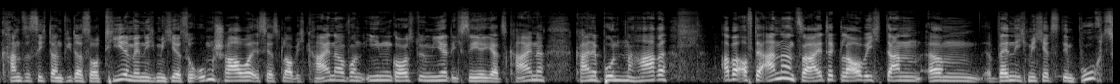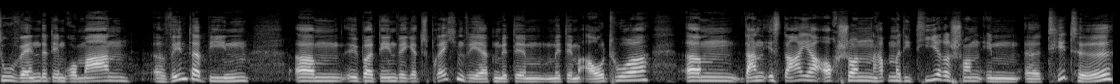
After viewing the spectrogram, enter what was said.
kann es sich dann wieder sortieren. Wenn ich mich hier so umschaue, ist jetzt, glaube ich, keiner von Ihnen kostümiert. Ich sehe jetzt keine, keine bunten Haare. Aber auf der anderen Seite glaube ich dann, ähm, wenn ich mich jetzt dem Buch zuwende, dem Roman äh, Winterbienen, ähm, über den wir jetzt sprechen werden mit dem, mit dem Autor, ähm, dann ist da ja auch schon, haben wir die Tiere schon im äh, Titel.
